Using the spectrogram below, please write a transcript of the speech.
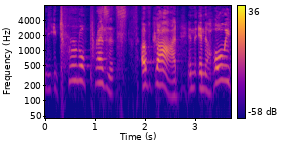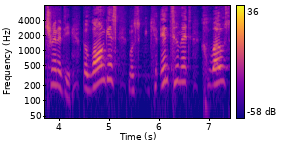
the eternal presence of God in, in the Holy Trinity, the longest, most intimate, close,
